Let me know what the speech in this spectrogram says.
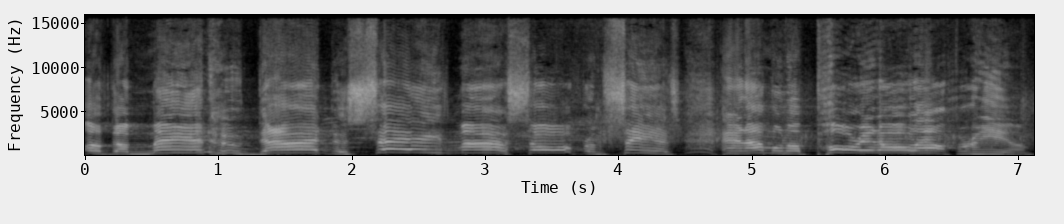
of the man who died to save my soul from sins, and I'm going to pour it all out for him.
